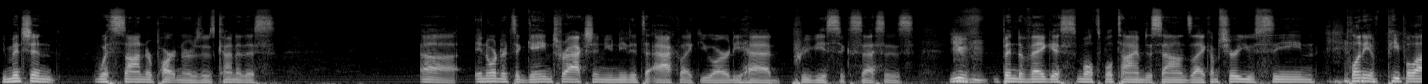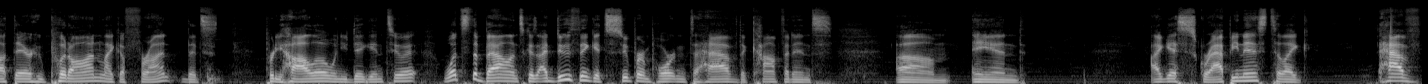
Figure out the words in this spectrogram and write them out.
You mentioned with Sonder Partners, there's kind of this. Uh, in order to gain traction, you needed to act like you already had previous successes. You've been to Vegas multiple times. It sounds like I'm sure you've seen plenty of people out there who put on like a front that's pretty hollow when you dig into it. What's the balance? Because I do think it's super important to have the confidence um, and I guess scrappiness to like have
